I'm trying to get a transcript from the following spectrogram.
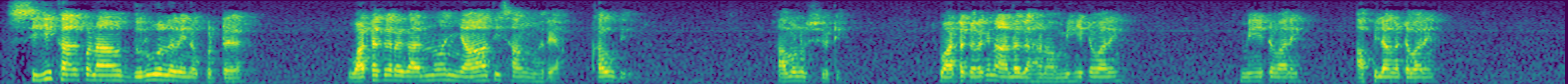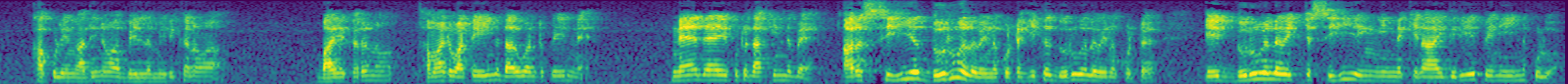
සිහි කල්පනාව දුර්වල වෙනකොට වට කරගන්නවා ඥාති සංවරයක්. කවුද? අමනුෂ්‍ය ටික. වට කරගෙන අඬ ගහනවා. මෙහිට වරෙන් මෙහිට වරෙන් අපි ළඟට වරෙන්. කකුලෙන් අදිනවා බෙල්ල මිරිකනවා බය කරනවා. සමහරට වටේ ඉන්න දරුවන්ට පේන්නේ නැහැ. නෑදෑයෙකුට දකින්න බෑ. අර සිහිය දුර්වල වෙනකොට හිත දුර්වල වෙනකොට ඒ දුර්වල වෙච්ච සිහියෙන් ඉන්න කෙනා ඉදිරියේ පෙනී ඉන්න පුළුවන්.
